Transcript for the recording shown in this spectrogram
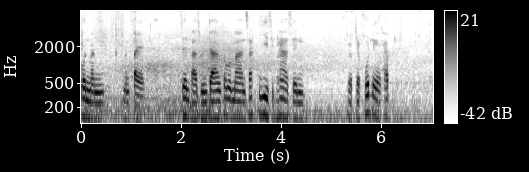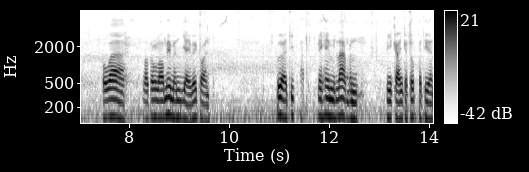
ก้นมันมันแตก เส้นผ่าศูนย์กลางก็ประมาณสัก 25 เซนเกือบจะฟุตหนึ่งครับ เพราะว่าเราต้องล้อมให้มันใหญ่ไว้ก่อน เพื่อที่จะไม่ให้มันรากมันมีการกระทบกระเทือน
